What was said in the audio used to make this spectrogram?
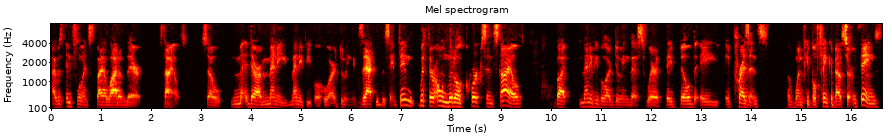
I was influenced by a lot of their styles. So m- there are many, many people who are doing exactly the same thing with their own little quirks and styles, but many people are doing this where they build a, a presence of when people think about certain things,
